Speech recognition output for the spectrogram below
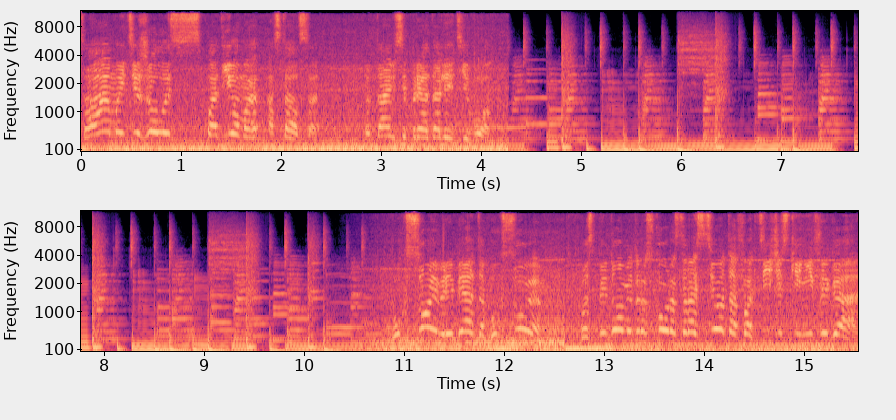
Самый тяжелый с подъема остался. Пытаемся преодолеть его. Буксуем, ребята, буксуем. По спидометру скорость растет, а фактически нифига.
